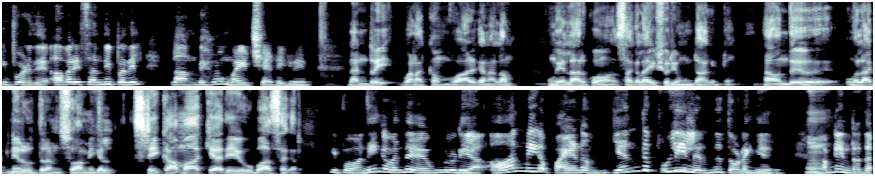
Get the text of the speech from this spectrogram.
இப்பொழுது அவரை சந்திப்பதில் நான் மிகவும் மகிழ்ச்சி அடைகிறேன். நன்றி வணக்கம் வாழ்க நலம். உங்க எல்லாருக்கும் சகல ஐஸ்வர்யம் உண்டாகட்டும். நான் வந்து உங்கள் அக்னிருத்ரன் சுவாமிகள் ஸ்ரீ காமாக்கியா தேவி உபாசகர். இப்போ நீங்க வந்து உங்களுடைய ஆன்மீக பயணம் எந்த புள்ளியிலிருந்து தொடங்கியது. அப்படின்றத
